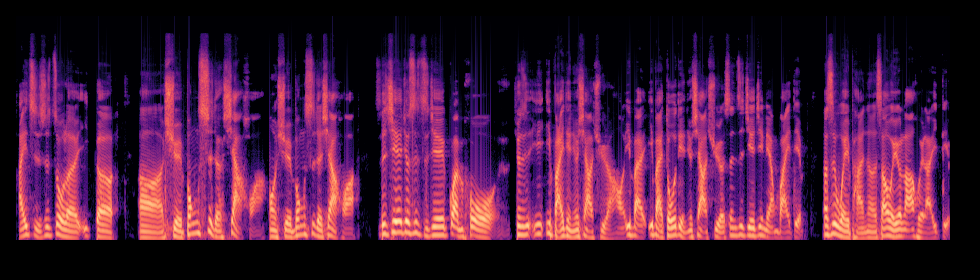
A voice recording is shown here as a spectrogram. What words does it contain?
台指是做了一个呃雪崩式的下滑哦，雪崩式的下滑。直接就是直接灌破，就是一一百点就下去了哈，一百一百多点就下去了，甚至接近两百点。但是尾盘呢，稍微又拉回来一点。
